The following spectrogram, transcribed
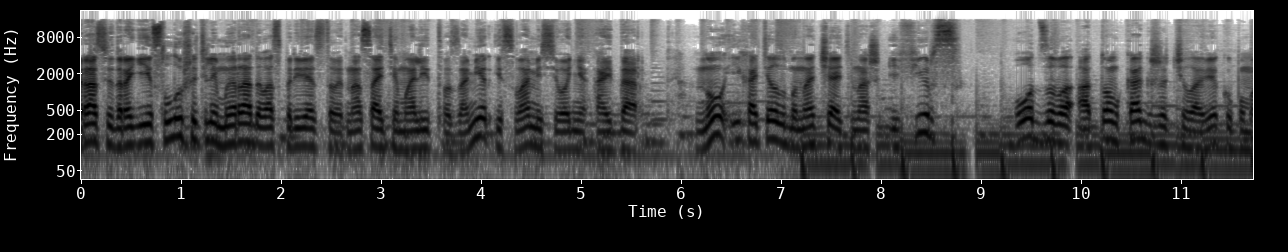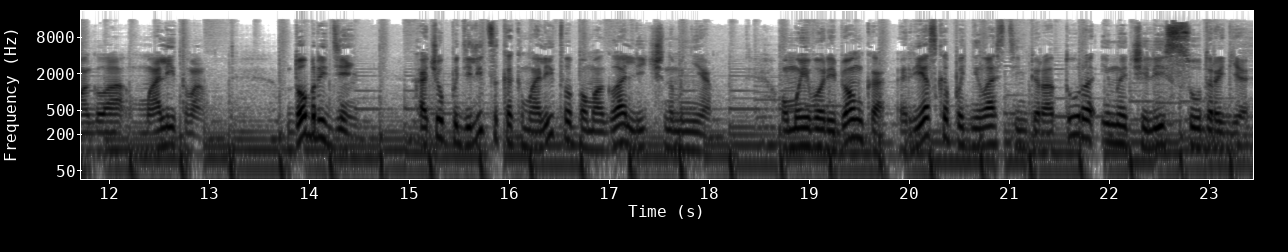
Здравствуйте, дорогие слушатели! Мы рады вас приветствовать на сайте Молитва за мир и с вами сегодня Айдар. Ну и хотелось бы начать наш эфир с отзыва о том, как же человеку помогла молитва. Добрый день! Хочу поделиться, как молитва помогла лично мне. У моего ребенка резко поднялась температура и начались судороги.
